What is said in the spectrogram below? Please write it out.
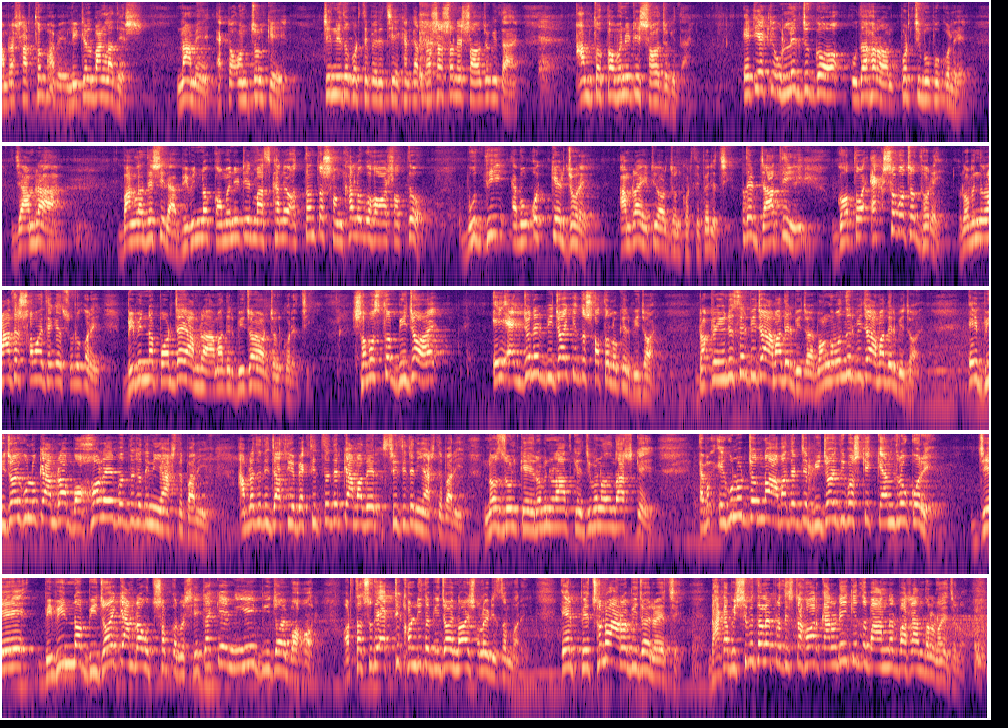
আমরা সার্থকভাবে লিটল বাংলাদেশ নামে একটা অঞ্চলকে চিহ্নিত করতে পেরেছি। এখানকার প্রশাসনের সহযোগিতায় আন্ত কমিউনিটির সহযোগিতায়। এটি একটি উল্লেখযোগ্য উদাহরণ পশ্চিম উপকূলে যে আমরা বাংলাদেশিরা বিভিন্ন কমিউনিটির মাঝখানে অত্যন্ত সংখ্যালঘু হওয়া সত্ত্বেও বুদ্ধি এবং ঐক্যের জোরে আমরা এটি অর্জন করতে পেরেছি। আমাদের জাতি গত একশো বছর ধরে রবীন্দ্রনাথের সময় থেকে শুরু করে বিভিন্ন পর্যায়ে আমরা আমাদের বিজয় অর্জন করেছি। সমস্ত বিজয়, এই একজনের বিজয় কিন্তু শত লোকের বিজয়। ডক্টর ইউনুসের বিজয় আমাদের বিজয়, বঙ্গবন্ধুর বিজয় আমাদের বিজয়। এই বিজয়গুলোকে আমরা বহরের মধ্যে যদি নিয়ে আসতে পারি, আমরা যদি জাতীয় ব্যক্তিত্বদেরকে আমাদের স্মৃতিতে নিয়ে আসতে পারি, নজরুলকে, রবীন্দ্রনাথকে, জীবনানন্দ দাসকে, এবং এগুলোর জন্য আমাদের যে বিজয় দিবসকে কেন্দ্র করে যে বিভিন্ন বিজয়কে আমরা উৎসব করব, সেটাকে নিয়েই বিজয় বহর। অর্থাৎ শুধু একটি খণ্ডিত বিজয় নয়, ষোলোই ডিসেম্বরে এর পেছনেও আরও বিজয় রয়েছে। ঢাকা বিশ্ববিদ্যালয় প্রতিষ্ঠা হওয়ার কারণেই কিন্তু বাহান্নের ভাষা আন্দোলন হয়েছিল।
